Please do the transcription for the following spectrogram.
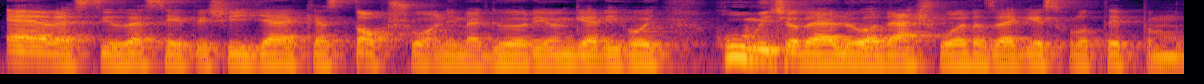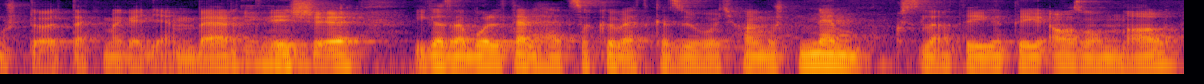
elveszi az eszét, és így elkezd tapsolni, meg őrjöngeri, hogy hú, micsoda előadás volt az egész, holott éppen most töltek meg egy embert, Igen. és igazából te lehetsz a következő, hogyha most nem buksz le a téged azonnal.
